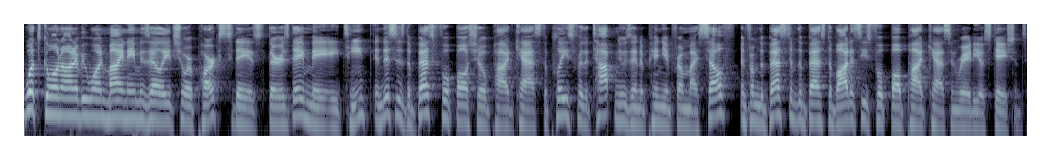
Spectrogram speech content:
What's going on, everyone? My name is Eliot Shorr-Parks. Today is Thursday, May 18th, and this is the Best Football Show podcast, the place for the top news and opinion from myself and from the best of the best of Audacy's football podcasts and radio stations.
